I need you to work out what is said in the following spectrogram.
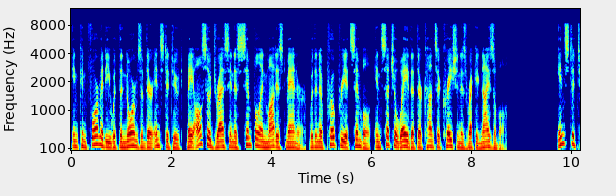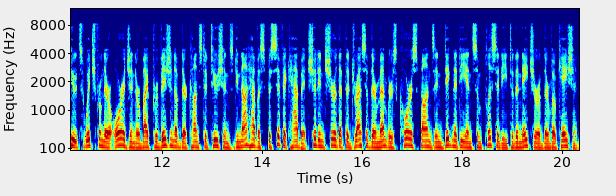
in conformity with the norms of their institute, may also dress in a simple and modest manner, with an appropriate symbol, in such a way that their consecration is recognizable. Institutes which from their origin or by provision of their constitutions do not have a specific habit should ensure that the dress of their members corresponds in dignity and simplicity to the nature of their vocation.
